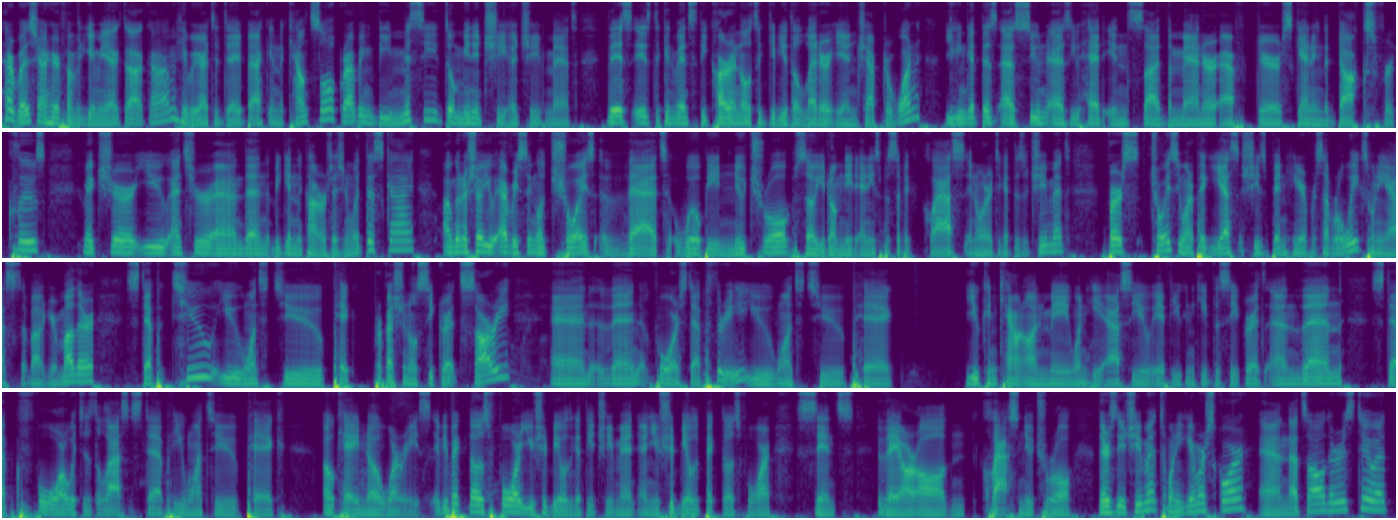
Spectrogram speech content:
Hey everybody, it's John here from VidGamiac.com. Here we are today back in the council, grabbing the Missi Dominici achievement. This is to convince the Cardinal to give you the letter in Chapter 1. You can get this as soon as you head inside the manor after scanning the docks for clues. Make sure you enter and then begin the conversation with this guy. I'm going to show you every single choice that will be neutral, so you don't need any specific class in order to get this achievement. First choice, you want to pick yes, she's been here for several weeks when he asks about your mother. Step 2, you want to pick professional secret sorry. And then for step 3, you want to pick you can count on me when he asks you if you can keep the secret. And then step four, which is the last step, you want to pick okay, no worries. If you pick those four, you should be able to get the achievement, and you should be able to pick those four since they are all class neutral. There's the achievement, 20 gamer score, and that's all there is to it.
